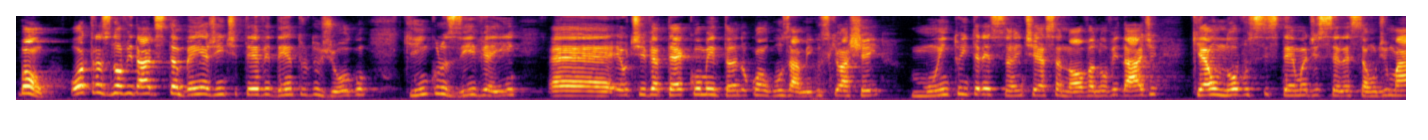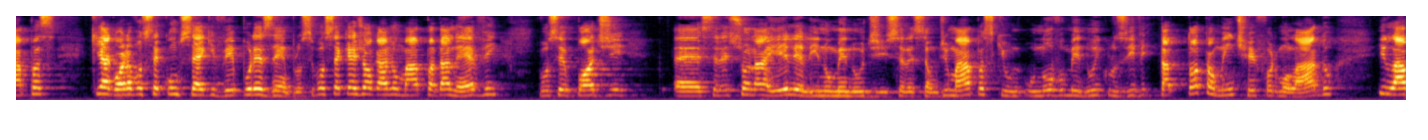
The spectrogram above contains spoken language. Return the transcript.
Bom, outras novidades também a gente teve dentro do jogo, que inclusive aí é, eu tive até comentando com alguns amigos que eu achei muito interessante essa nova novidade, que é um novo sistema de seleção de mapas que agora você consegue ver, por exemplo, se você quer jogar no mapa da neve, você pode é, selecionar ele ali no menu de seleção de mapas, que o, o novo menu, inclusive, está totalmente reformulado, e lá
